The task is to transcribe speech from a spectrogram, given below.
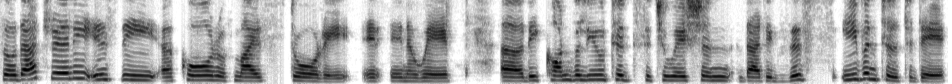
So that really is the uh, core of my story in, in a way. Uh, the convoluted situation that exists even till today,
